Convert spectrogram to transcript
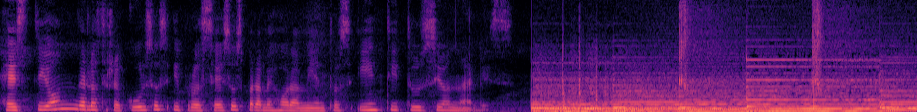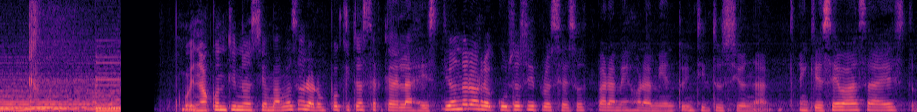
gestión de los recursos y procesos para mejoramientos institucionales. A continuación vamos a hablar un poquito acerca de la gestión de los recursos y procesos para mejoramiento institucional. ¿En qué se basa esto?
